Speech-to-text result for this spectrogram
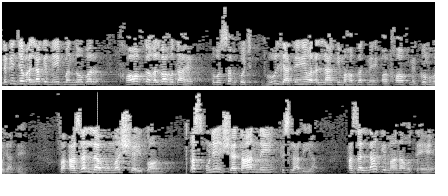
لیکن جب اللہ کے نیک بندوں پر خوف کا غلبہ ہوتا ہے، تو وہ سب کچھ بھول جاتے ہیں اور اللہ کی محبت میں اور خوف میں گم ہو جاتے ہیں۔ فض اللہ شیطان بس انہیں شیطان نے پھسلا دیا۔ ازلہ کے معنی ہوتے ہیں،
